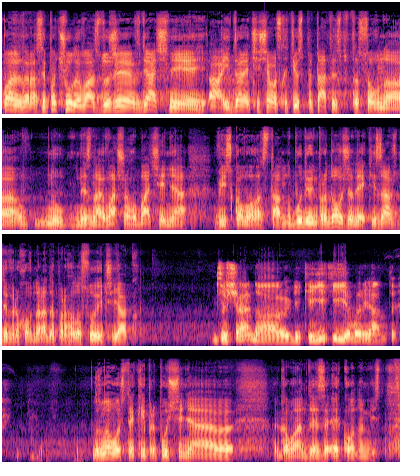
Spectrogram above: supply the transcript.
Пане Тарасе, почули вас дуже вдячні. А і до речі, ще вас хотів спитати стосовно ну не знаю вашого бачення військового стану. Буде він продовжений, як і завжди. Верховна Рада проголосує чи як? Звичайно, які, які є варіанти. Знову ж таки, припущення е, команди з Економіст.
